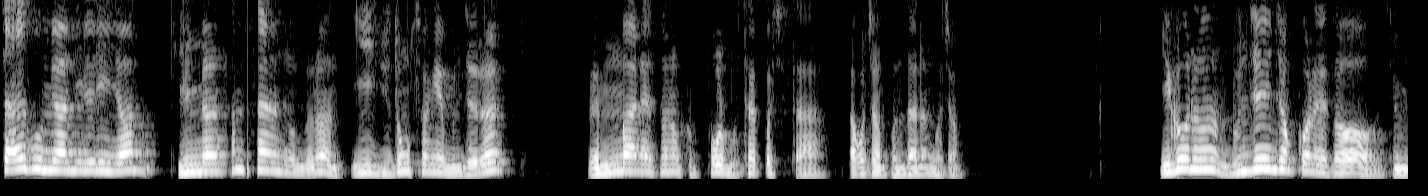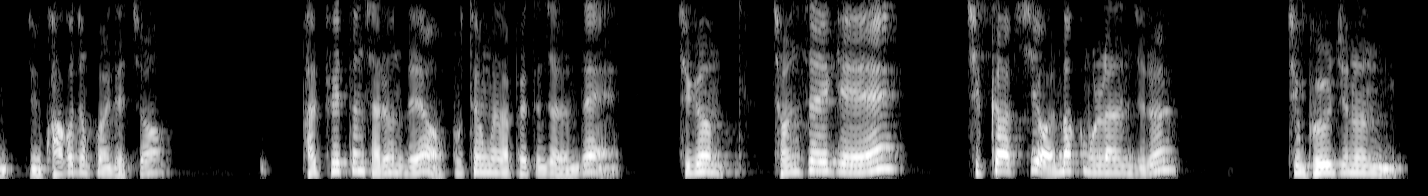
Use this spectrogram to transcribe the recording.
짧으면 1, 2년, 길면 3, 4년 정도는 이 유동성의 문제를 웬만해서는 극복을 못할 것이다. 라고 저는 본다는 거죠. 이거는 문재인 정권에서 지금, 지금 과거 정권이 됐죠. 발표했던 자료인데요. 국토연구가 발표했던 자료인데 지금 전 세계의 집값이 얼마큼 올랐는지를 지금 보여주는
